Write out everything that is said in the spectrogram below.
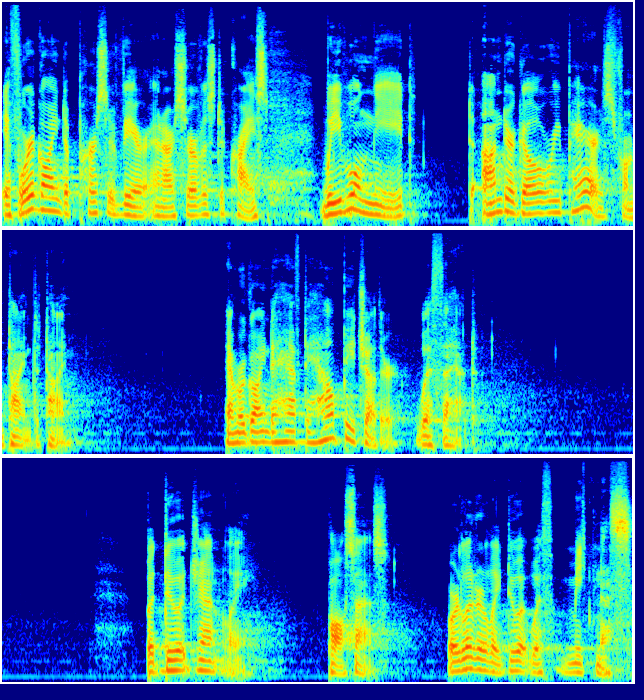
If we're going to persevere in our service to Christ, we will need to undergo repairs from time to time. And we're going to have to help each other with that. But do it gently, Paul says. Or literally, do it with meekness.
